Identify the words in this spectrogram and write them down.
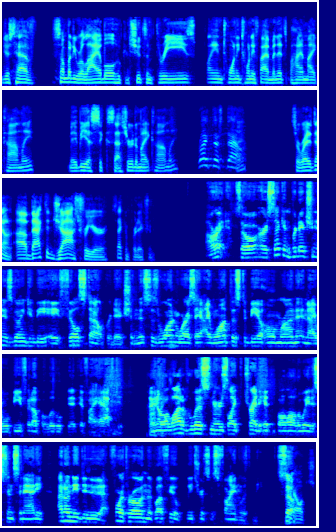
Just have somebody reliable who can shoot some threes, playing 20, 25 minutes behind Mike Conley. Maybe a successor to Mike Conley. Write this down. So write it down. Uh, back to Josh for your second prediction. All right. So our second prediction is going to be a Phil style prediction. This is one where I say I want this to be a home run and I will beef it up a little bit if I have to. I know a lot of listeners like to try to hit the ball all the way to Cincinnati. I don't need to do that. Fourth row in the left field bleachers is fine with me. So Counts.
